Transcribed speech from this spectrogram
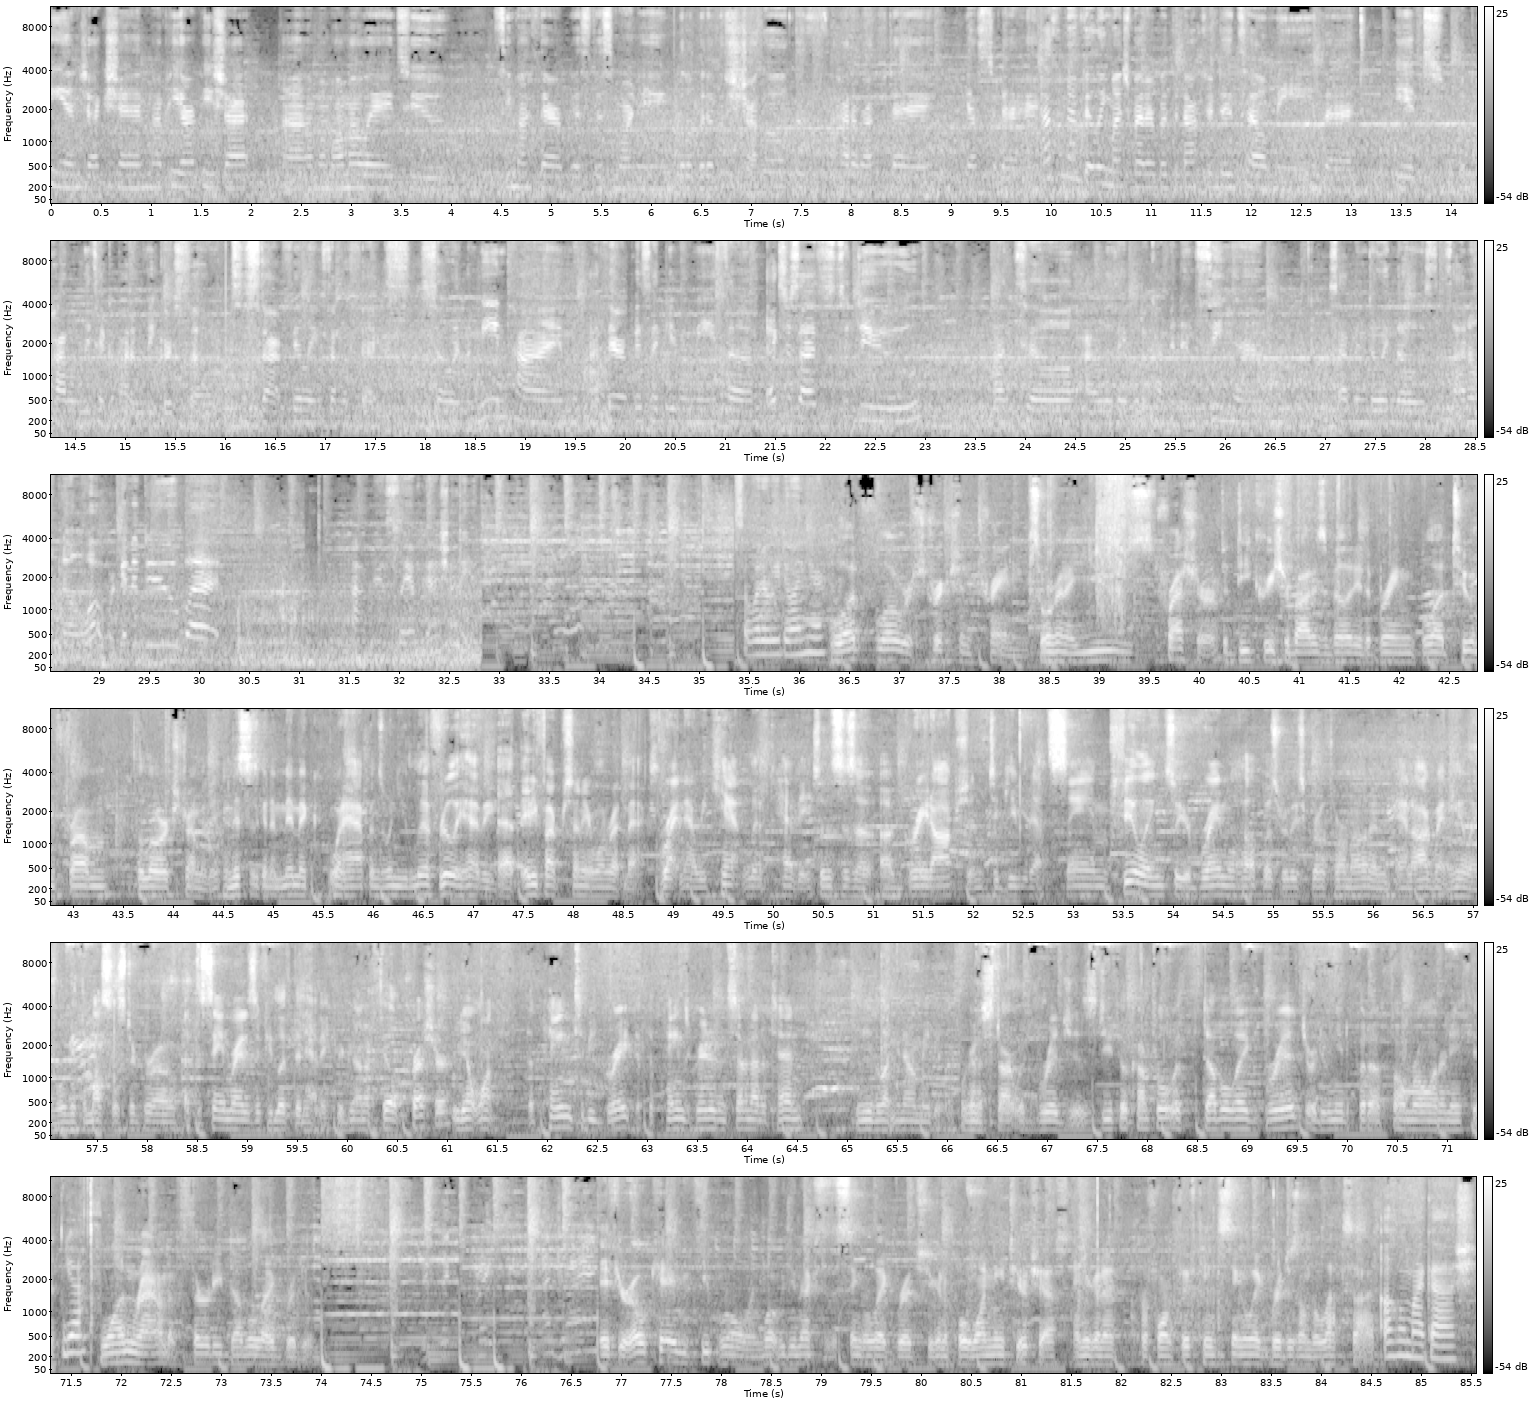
knee injection, my PRP shot. Um, I'm on my way to see my therapist this morning. A little bit of a struggle because I had a rough day yesterday. Hasn't been feeling much better, but the doctor did tell me that it would probably take about a week or so to start feeling some effects. So in the meantime, my therapist had given me some exercises to do until I was able to come in and gonna do, but obviously I'm gonna show you. So what are we doing here? Blood flow restriction training. So we're gonna use pressure to decrease your body's ability to bring blood to and from the lower extremity. And this is gonna mimic what happens when you lift really heavy at 85% of your one rep max. Right now we can't lift heavy. So this is a, a great option to give you that same feeling so your brain will help us release growth hormone and, and augment healing. We'll get the muscles to grow at the same rate as if you lifted heavy. You're gonna feel pressure. You don't want the pain to be great. If the pain's greater than seven out of 10, you need to let me know immediately. We're gonna start with bridges. Do you feel comfortable with double leg bridge or do we need to put a foam roll underneath you? Yeah. One round of 30 double leg bridges. If you're okay, we keep rolling. What we do next is a single leg bridge. You're gonna pull one knee to your chest and you're gonna perform 15 single leg bridges on the left side. Oh my gosh.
